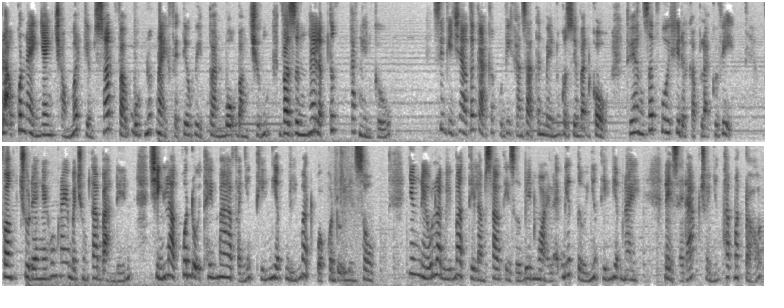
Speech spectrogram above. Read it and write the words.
đạo quân này nhanh chóng mất kiểm soát và buộc nước này phải tiêu hủy toàn bộ bằng chứng và dừng ngay lập tức các nghiên cứu. Xin kính chào tất cả các quý vị khán giả thân mến của Duyên Vạn Cổ. Thúy Hằng rất vui khi được gặp lại quý vị. Vâng, chủ đề ngày hôm nay mà chúng ta bàn đến chính là quân đội thay ma và những thí nghiệm bí mật của quân đội Liên Xô. Nhưng nếu là bí mật thì làm sao thế giới bên ngoài lại biết tới những thí nghiệm này? Để giải đáp cho những thắc mắc đó,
